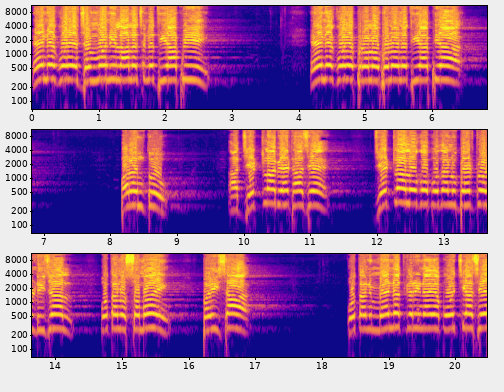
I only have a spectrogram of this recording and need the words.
એને કોઈએ જમવાની લાલચ નથી આપી. એને કોઈએ પ્રલોભનો નથી આપ્યા. પરંતુ આ જેટલા બેઠા છે, જેટલા લોકો પોતાનું પેટ્રોલ, ડીઝલ, પોતાનો સમય, પૈસા, પોતાની મહેનત કરીને અહીંયા પહોંચ્યા છે,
